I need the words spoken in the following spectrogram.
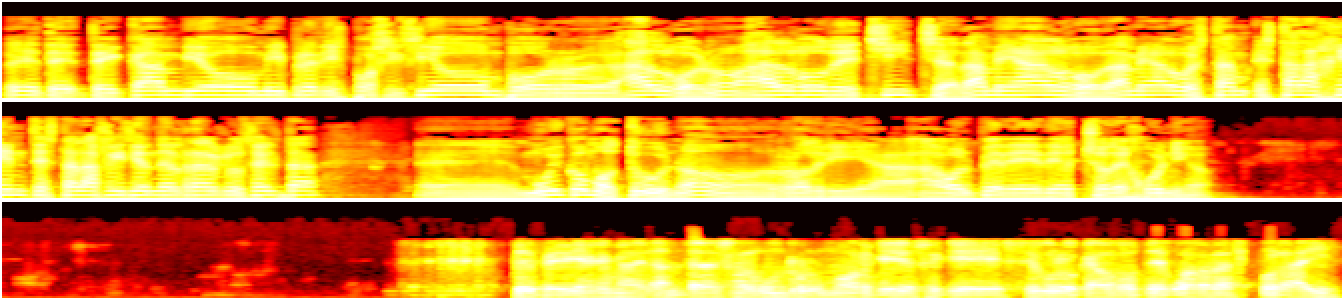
Oye, te, cambio mi predisposición por algo, ¿no? Algo de chicha, dame algo, dame algo. Está, está la gente, está la afición del Real Cruz Celta, eh, muy como tú, ¿no, Rodri? A, a golpe de, de 8 de junio te pedía que me adelantaras algún rumor, que yo sé que seguro que algo te guardas por ahí,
